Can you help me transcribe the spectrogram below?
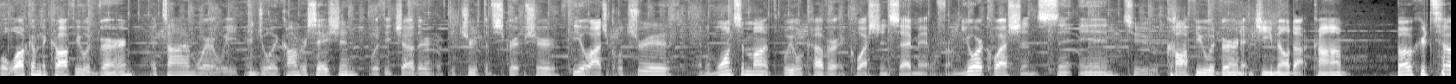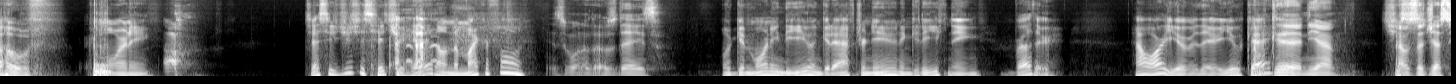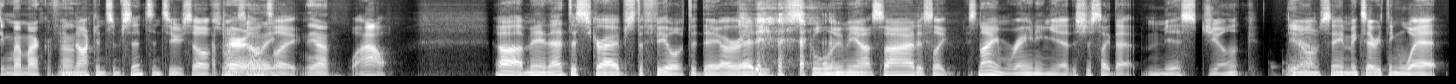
Well, welcome to Coffee with Vern, a time where we enjoy conversation with each other of the truth of Scripture, theological truth, and then once a month we will cover a question segment from your questions sent in to coffeewithvern at gmail.com. Boker Tove, good morning. Oh. Jesse, did you just hit your head on the microphone? It's one of those days. Well, good morning to you and good afternoon and good evening, brother. How are you over there? You okay? I'm good. Yeah, It's I was adjusting my microphone. you're knocking some sense into yourself. what it Apparently, sounds like. yeah. Wow. Oh man, that describes the feel of the day already. it's gloomy outside. It's like it's not even raining yet. It's just like that mist junk. You know what I'm saying? Makes everything wet.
